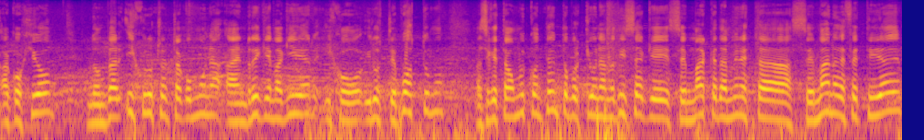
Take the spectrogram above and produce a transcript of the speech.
acogió nombrar hijo ilustre de nuestra comuna a Enrique Maquiver, hijo ilustre póstumo. Así que estamos muy contentos porque es una noticia que se enmarca también esta semana de festividades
